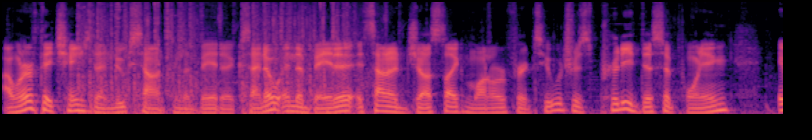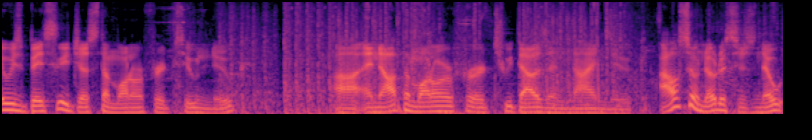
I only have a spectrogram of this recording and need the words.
I wonder if they changed the nuke sound from the beta, because I know in the beta, it sounded just like Modern Warfare 2, which was pretty disappointing. It was basically just the Modern Warfare 2 nuke, uh, and not the Modern Warfare 2009 nuke. I also noticed there's no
